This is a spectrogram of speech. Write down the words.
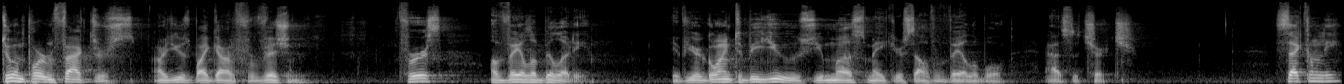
Two important factors are used by God for vision. First, availability. If you're going to be used, you must make yourself available as the church. Secondly,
